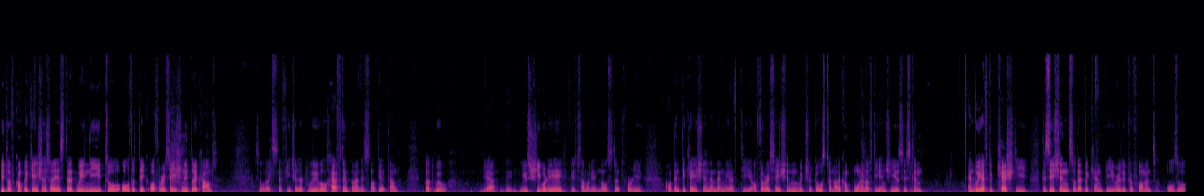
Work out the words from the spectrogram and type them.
Bit of complications is that we need to also take authorization into account. So that's a feature that we will have to implement. It's not yet done, but we'll yeah, we use Shibboleth if somebody knows that for the authentication, and then we have the authorization, which goes to another component of the NGEO system. And we have to cache the decision so that we can be really performant. Also,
